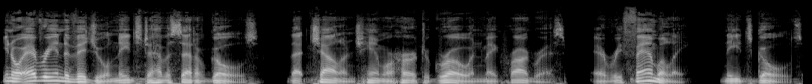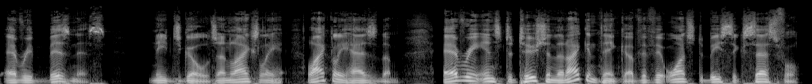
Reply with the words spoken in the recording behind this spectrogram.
You know, every individual needs to have a set of goals that challenge him or her to grow and make progress. Every family needs goals. Every business needs goals and likely, likely has them. Every institution that I can think of, if it wants to be successful,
